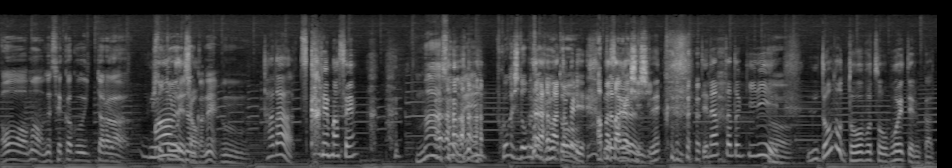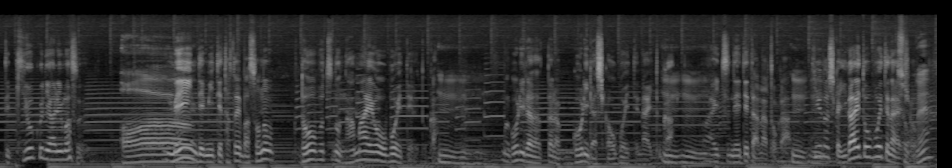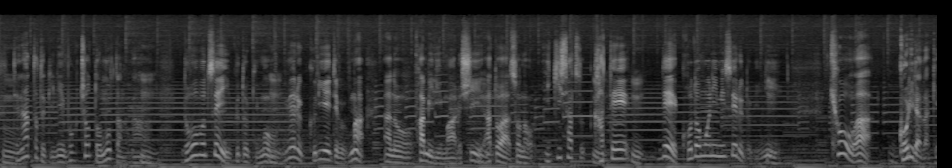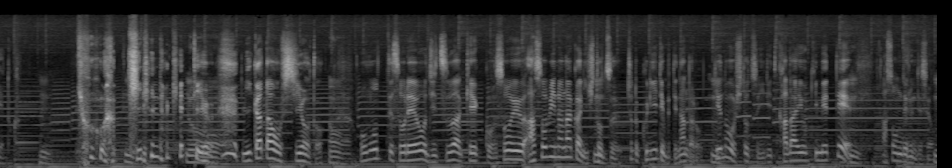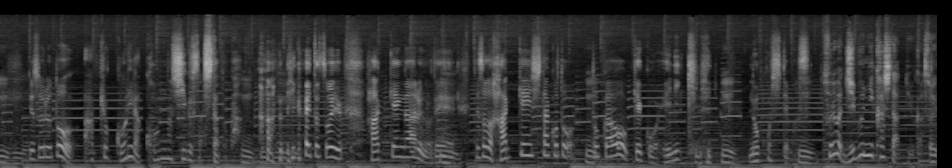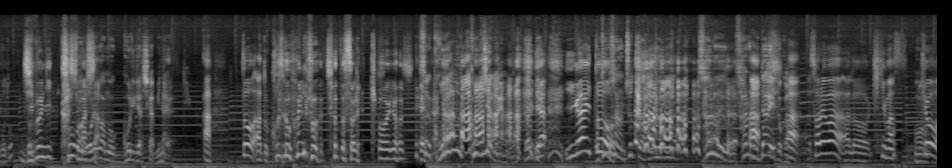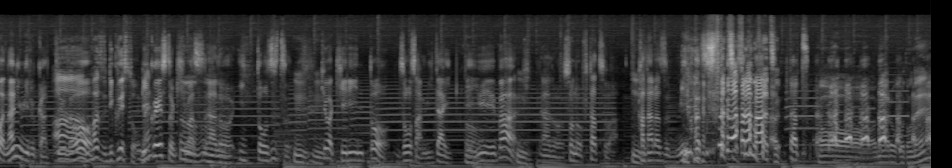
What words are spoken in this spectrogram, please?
ああまあねせっかく行ったら一通りなんかね、うん、ただ疲れません？まあそうね。福岡市動物園でいうと、まあ、特にアップダウン激しいし、ね、ってなった時に、うん、どの動物を覚えてるかって記憶にあります？あメインで見て例えばその動物の名前を覚えてるとか、うんうんうん。まあ、ゴリラだったらゴリラしか覚えてないとか、うんうん、あいつ寝てたなとか、っていうのしか意外と覚えてないでしょ。ね。うん、ってなった時に僕ちょっと思ったのが、うん、動物園行く時も、いわゆるクリエイティブ、まあ、あのファミリーもあるし、あとはそのいきさつ家庭で子供に見せる時に、今日はゴリラだけとか。今日はキリンだけっていう見方をしようと思ってそれを実は結構そういう遊びの中に一つちょっとクリエイティブってなんだろうっていうのを一つ課題を決めて遊んでるんですよ。うんうん、でするとあ今日ゴリラこんな仕草したとか、うんうんうん、意外とそういう発見があるのでうん、でその発見したこととかを結構絵日記に、残してます、それは自分に課したっていうかそういうこと？自分に課しました。俺はもうゴリラしか見ないっていう。あとあと子供にもちょっとそれ強要して。それ子供こじゃないの？いや意外と。お父さんちょっとあの猿猿見たいとか。それはあの聞きます、今日は何見るかっていうのをまずリクエスト、ね、リクエスト聞きます、あの一頭ずつ、今日はキリンとゾウさん見たいって言えば、うん、あのその二つは必ず見ます。二、つそれも二つ。二つ。おなるほどね。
